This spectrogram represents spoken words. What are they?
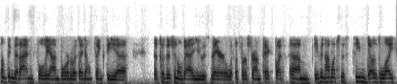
something that I'm fully on board with. I don't think the uh, the positional value is there with a first round pick. But um, given how much this team does like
